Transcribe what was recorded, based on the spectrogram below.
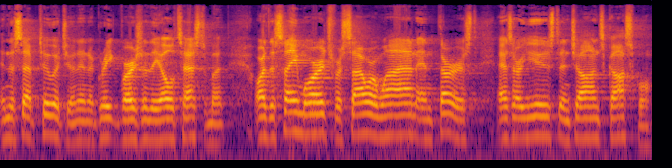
In the Septuagint, in a Greek version of the Old Testament, are the same words for sour wine and thirst as are used in John's Gospel.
